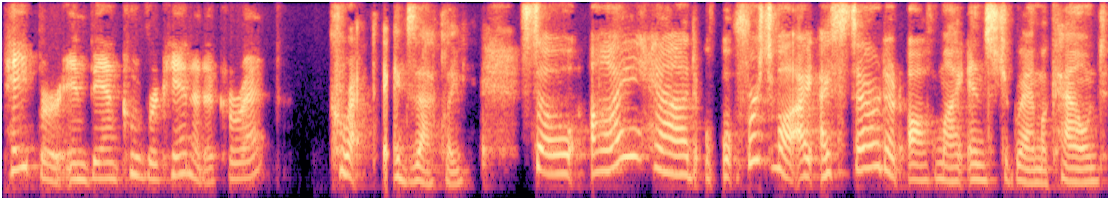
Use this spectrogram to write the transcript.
paper in Vancouver, Canada, correct? Correct, exactly. So I had, well, first of all, I, I, started off my Instagram account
